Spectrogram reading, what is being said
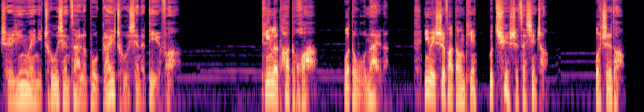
只因为你出现在了不该出现的地方。听了他的话，我都无奈了，因为事发当天我确实在现场，我知道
